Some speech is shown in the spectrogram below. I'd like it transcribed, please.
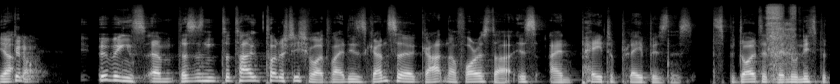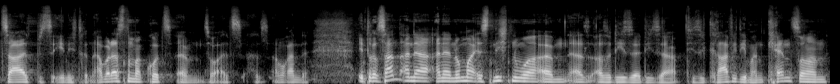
Ja. Genau. Übrigens, ähm, das ist ein total tolles Stichwort, weil dieses ganze Gartner Forester ist ein Pay-to-Play-Business. Das bedeutet, wenn du nichts bezahlst, bist du eh nicht drin. Aber das nochmal kurz ähm, so als, als am Rande. Interessant an der, an der Nummer ist nicht nur ähm, also, also diese, diese, diese Grafik, die man kennt, sondern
